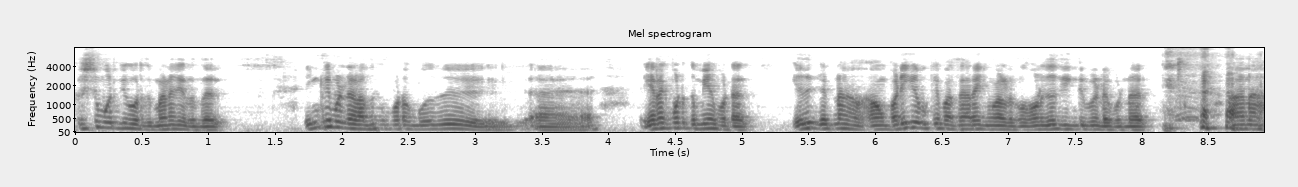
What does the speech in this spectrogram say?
கிருஷ்ணமூர்த்தி ஒரு மேனேஜர் இருந்தார். இன்க்ரிமெண்ட் அதுக்கு போடும்போது எனக்கு மட்டும் கம்மியாக போட்டார். எது கேட்டா அவன் படிக்கிற புக்கே பத்தாயிரம் மேலே இருக்கும் அவனுக்கு இன்க்ரிமெண்ட் பண்ணார்? ஆனால்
